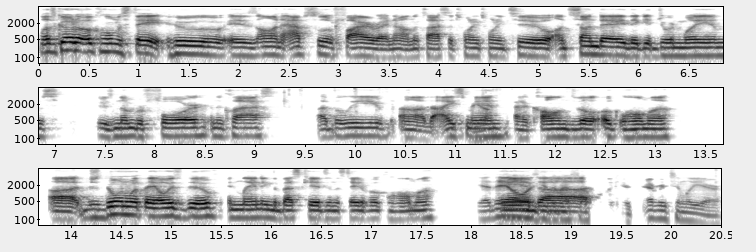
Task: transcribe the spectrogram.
Let's go to Oklahoma State, who is on absolute fire right now in the class of 2022. On Sunday, they get Jordan Williams, who's number four in the class, I believe, uh, the Iceman out of Collinsville, Oklahoma. Uh, just doing what they always do and landing the best kids in the state of Oklahoma. Yeah, they always get the best uh, Oklahoma kids every single year.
